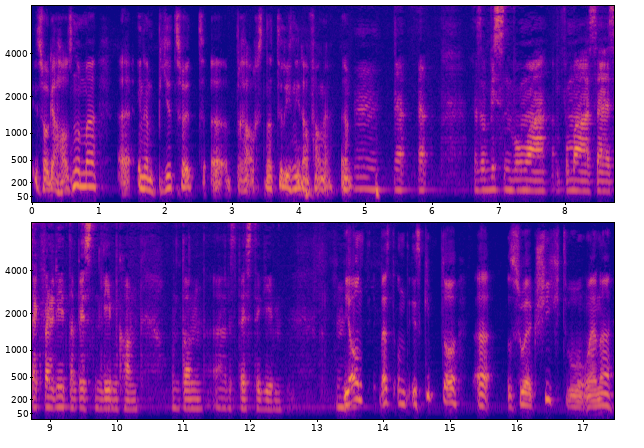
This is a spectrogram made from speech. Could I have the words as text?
ich sage, eine Hausnummer äh, in einem Bierzelt äh, brauchst du natürlich nicht anfangen. Mhm. ja. ja. Also wissen, wo man, wo man seine, seine Qualität am besten leben kann und dann äh, das Beste geben. Mhm. Ja, und, weißt, und es gibt da äh, so eine Geschichte, wo einer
